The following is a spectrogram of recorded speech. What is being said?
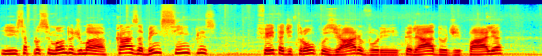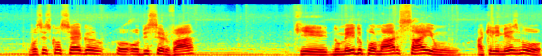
e se aproximando de uma casa bem simples, feita de troncos de árvore e telhado de palha, vocês conseguem observar que no meio do pomar sai um aquele mesmo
